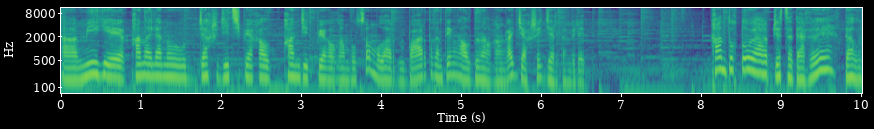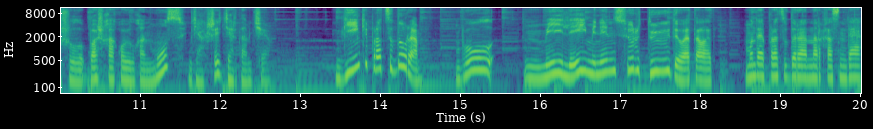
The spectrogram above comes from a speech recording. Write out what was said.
мээге кан айлануу жакшы жетишпей калып кан жетпей калган болсо булардын баардыгын тең алдын алганга жакшы жардам берет. Кан токтобой агып жатса дагы дал ушул башка коюлган муз жакшы жардамчы. Кийинки процедура. Бул мейлей менен сүртүү деп аталат. Мындай процедуранын аркасында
